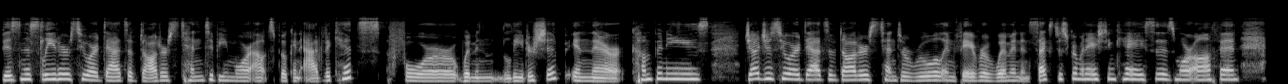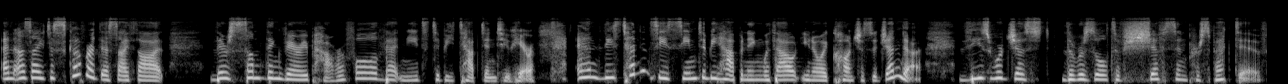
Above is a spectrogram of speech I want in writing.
business leaders who are dads of daughters tend to be more outspoken advocates for women leadership in their companies. Judges who are dads of daughters tend to rule in favor of women in sex discrimination cases more often. And as I discovered this, I thought, there's something very powerful that needs to be tapped into here. And these tendencies seem to be happening without, you know, a conscious agenda. These were just the result of shifts in perspective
